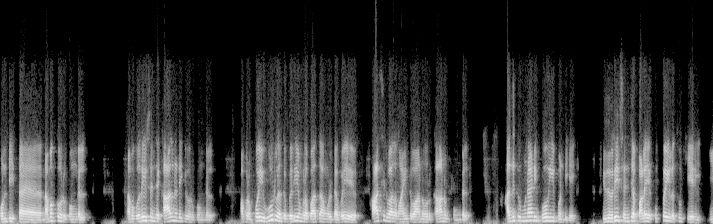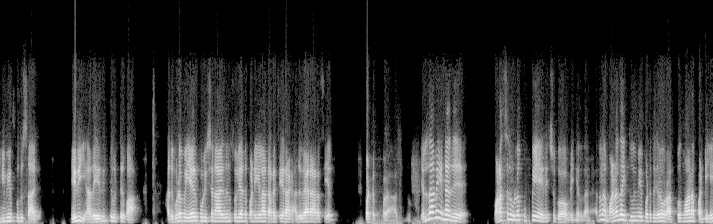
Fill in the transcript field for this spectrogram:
பொண்டி த நமக்கு ஒரு பொங்கல் நமக்கு உதவி செஞ்ச கால்நடைக்கு ஒரு பொங்கல் அப்புறம் போய் ஊர்ல இருக்க பெரியவங்களை பார்த்து அவங்கள்ட்ட போய் ஆசீர்வாதம் வாங்கிட்டு வான்னு ஒரு காணும் பொங்கல். அதுக்கு முன்னாடி போகி பண்டிகை. இதுவரை செஞ்ச பழைய குப்பைகளை தூக்கி எரி இனிமே புதுசாக. எரி அதை எரித்து விட்டு வா. அது கூட இப்ப ஏர் பொல்யூஷன் ஆகுதுன்னு சொல்லி அந்த பண்டிகைலாம் தடை செய்யறாங்க அது வேற அரசியல். பட் எல்லாமே என்னது? மனசுல உள்ள குப்பையை எரிச்சுக்கோ அப்படிங்கிறது தானே அதனால மனதை தூய்மைப்படுத்துகிற ஒரு அற்புதமான பண்டிகை.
